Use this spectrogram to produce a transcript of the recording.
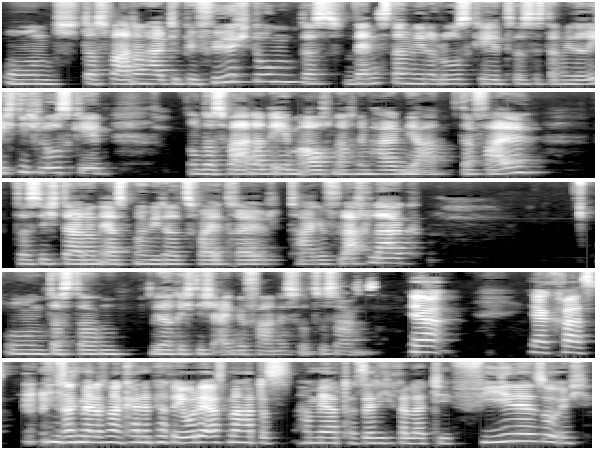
Und das war dann halt die Befürchtung, dass wenn es dann wieder losgeht, dass es dann wieder richtig losgeht. Und das war dann eben auch nach einem halben Jahr der Fall, dass ich da dann erstmal wieder zwei, drei Tage flach lag und das dann wieder richtig eingefahren ist sozusagen. Ja, ja, krass. Also ich meine, dass man keine Periode erstmal hat, das haben ja tatsächlich relativ viele. So, ich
